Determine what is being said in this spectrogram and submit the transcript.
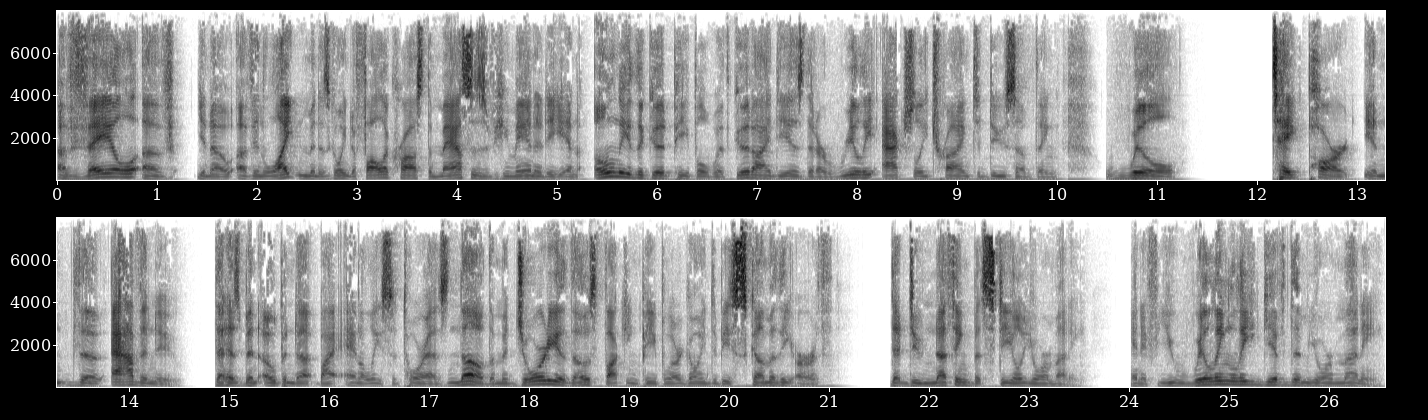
a veil of you know, of enlightenment is going to fall across the masses of humanity, and only the good people with good ideas that are really actually trying to do something will take part in the avenue that has been opened up by Analisa Torres. No, the majority of those fucking people are going to be scum of the earth that do nothing but steal your money. And if you willingly give them your money,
